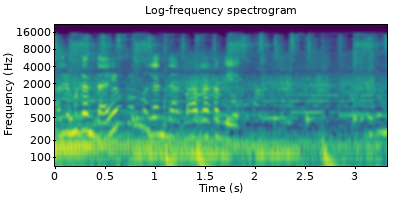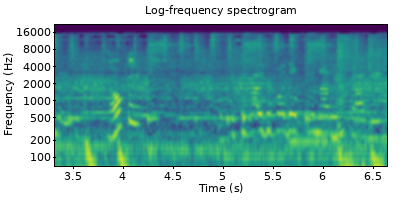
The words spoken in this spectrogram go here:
Alam maganda, yun maganda. Bahala ka diyan. Okay. Saka isa pa daw po na rin saging.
